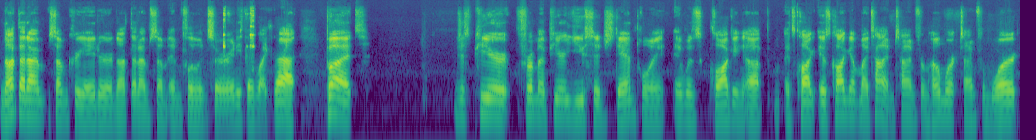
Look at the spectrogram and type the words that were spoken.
not that I'm some creator, not that I'm some influencer or anything like that, but just pure from a pure usage standpoint, it was clogging up. It's clog. It was clogging up my time. Time from homework, time from work,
